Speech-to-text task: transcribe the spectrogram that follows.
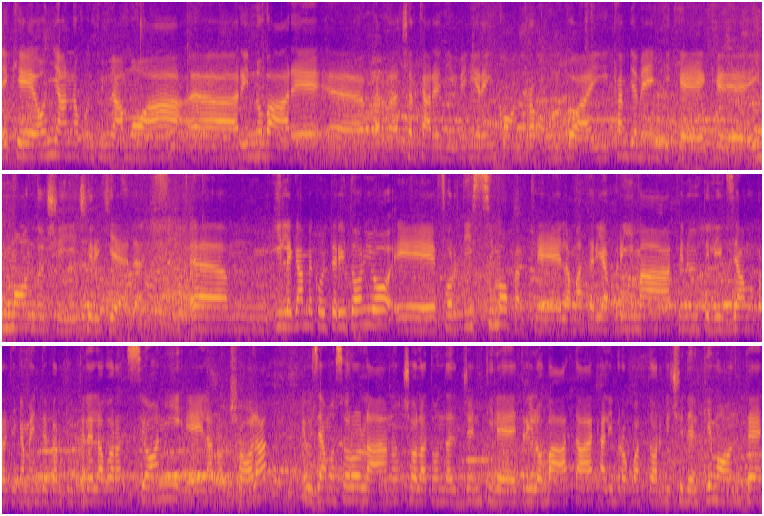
e che ogni anno continuiamo a uh, rinnovare per cercare di venire incontro appunto ai cambiamenti che, che il mondo ci, ci richiede. Um, Il legame col territorio è fortissimo perché la materia prima che noi utilizziamo praticamente per tutte le lavorazioni è la nocciola e usiamo solo la nocciola tonda gentile trilobata calibro 14 del Piemonte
